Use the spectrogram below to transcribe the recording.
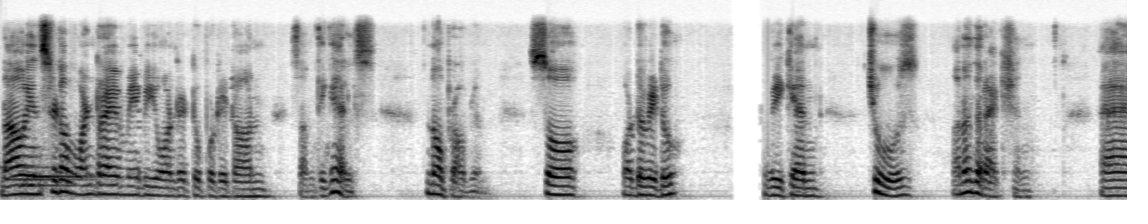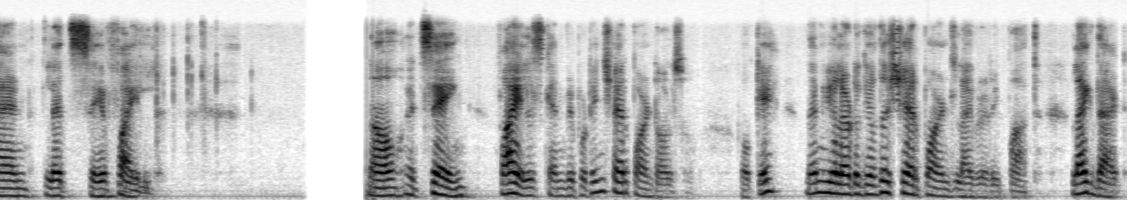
Now instead of OneDrive, maybe you wanted to put it on something else. No problem. So what do we do? We can choose another action and let's say file. Now it's saying files can be put in SharePoint also. OK, then you'll have to give the SharePoint library path like that.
